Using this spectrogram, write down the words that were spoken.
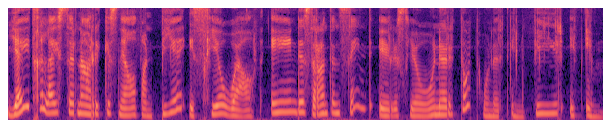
Jy het geluister na Rikus Nel van PSG Wealth en dis Rand en Sent RSG 100 tot 104 FM.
